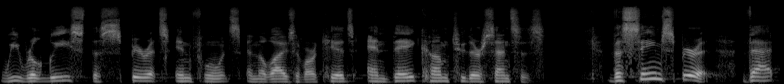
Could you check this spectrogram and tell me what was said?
we release the Spirit's influence in the lives of our kids and they come to their senses. The same Spirit that,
